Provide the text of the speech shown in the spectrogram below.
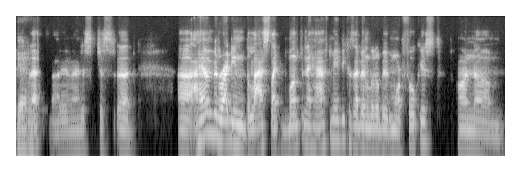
yeah, that's about it, man. Just, just, uh, uh, I haven't been writing the last like month and a half, maybe, because I've been a little bit more focused on, um,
